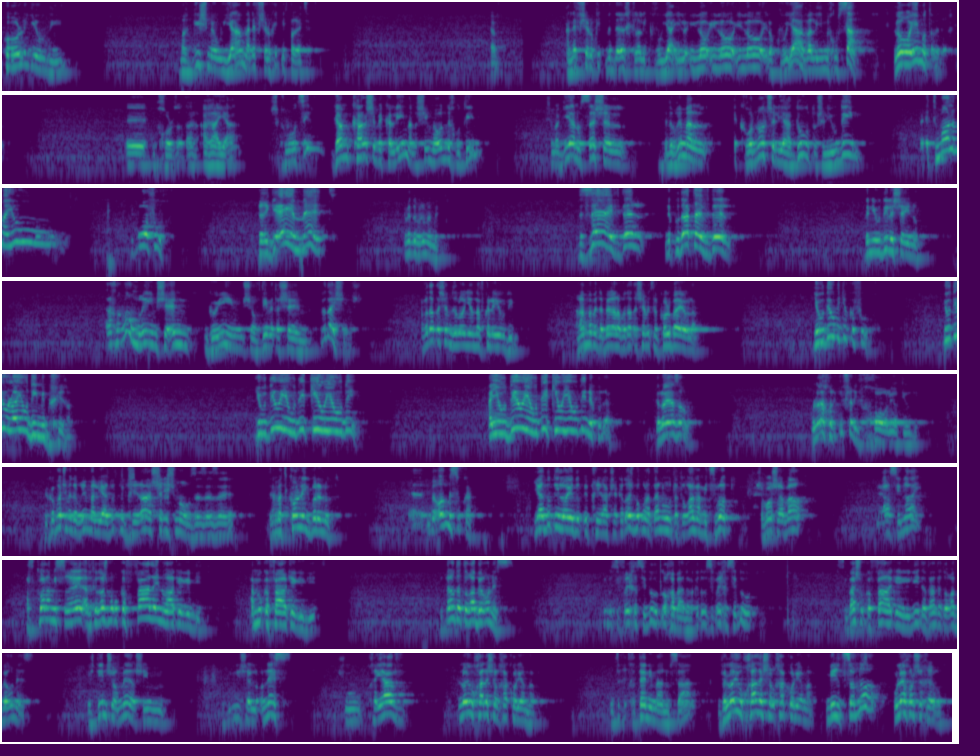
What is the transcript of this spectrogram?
כל יהודי מרגיש מאוים והנפש האלוקית מתפרצת. עכשיו, הנפש האלוקית בדרך כלל היא כבויה, היא לא, היא לא, היא לא, היא לא, היא לא כבויה, אבל היא מכוסה. לא רואים אותה בדרך כלל. אה, בכל זאת, הראיה שאנחנו רוצים, גם קל שבקלים, אנשים מאוד נחותים, כשמגיע הנושא של, מדברים על עקרונות של יהדות או של יהודים, ואתמול הם היו, דיברו הפוך. ברגעי אמת, הם מדברים אמת. וזה ההבדל, נקודת ההבדל בין יהודי לשאינו. אנחנו לא אומרים שאין גויים שעובדים את השם, בוודאי שיש. עבודת השם זה לא עניין דווקא ליהודים. הרמב"ם מדבר על עבודת השם אצל כל באי עולם. יהודי הוא בדיוק הפוך. יהודי הוא לא יהודי מבחירה. יהודי הוא יהודי כי הוא יהודי. היהודי הוא יהודי כי הוא יהודי, נקודה. זה לא יעזור לו. הוא לא יכול, אי אפשר לבחור להיות יהודי. מקומות שמדברים על יהדות מבחירה, השם ישמור, זה, זה, זה, זה מתכון להתבוללות. מאוד מסוכן. יהדות היא לא יהדות מבחירה. כשהקדוש ברוך הוא נתן לנו את התורה והמצוות, שבוע שעבר, להר סיני, אז כל עם ישראל, אז הקדוש ברוך הוא כפה עלינו הר כגיגית. למה הוא כפה הר כגיגית? נתן לנו את התורה באונס. כתוב בספרי חסידות, לא חב"ד, אבל כתוב בספרי חסידות, הסיבה שהוא כפה הר כגיגית, נתן את התורה באונס, יש דין שאומר שאם, דין של אונס, שהוא חייב, לא יוכל לשלחה כל ימיו. הוא צריך להתחתן עם האנוסה, ולא יוכל לשלחה כל ימיו. מרצונו, הוא לא יכול לשחרר אותו.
